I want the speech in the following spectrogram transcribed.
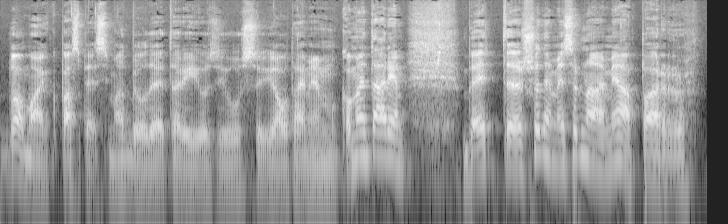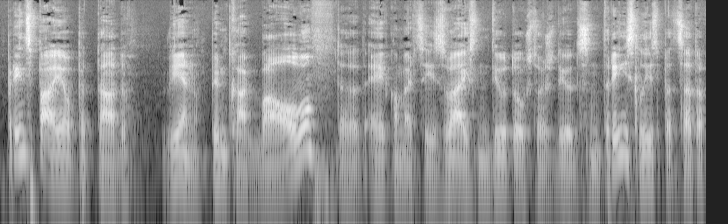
Domāju, ka paspēsim atbildēt arī uz jūsu jautājumiem un komentāriem. Bet eh, šodien mēs runājam jā, par, principā, jau par tādu vienu pirmkārt balvu, tātad e-komercijas zvaigzne 2023 līdz 4.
